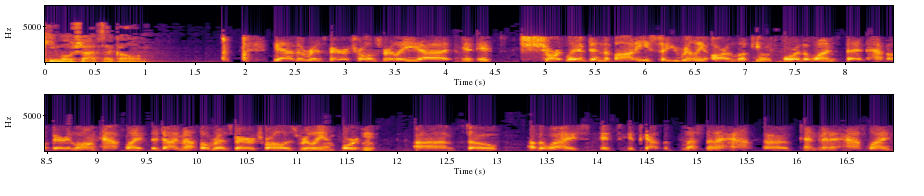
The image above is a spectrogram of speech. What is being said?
chemo shots, I call them. Yeah, the resveratrol is really uh, it, it's short-lived in the body, so you really are looking for the ones that have a very long half-life. The dimethyl resveratrol is really important. Um, so otherwise, it's it's got less than a half, uh, 10-minute half-life,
